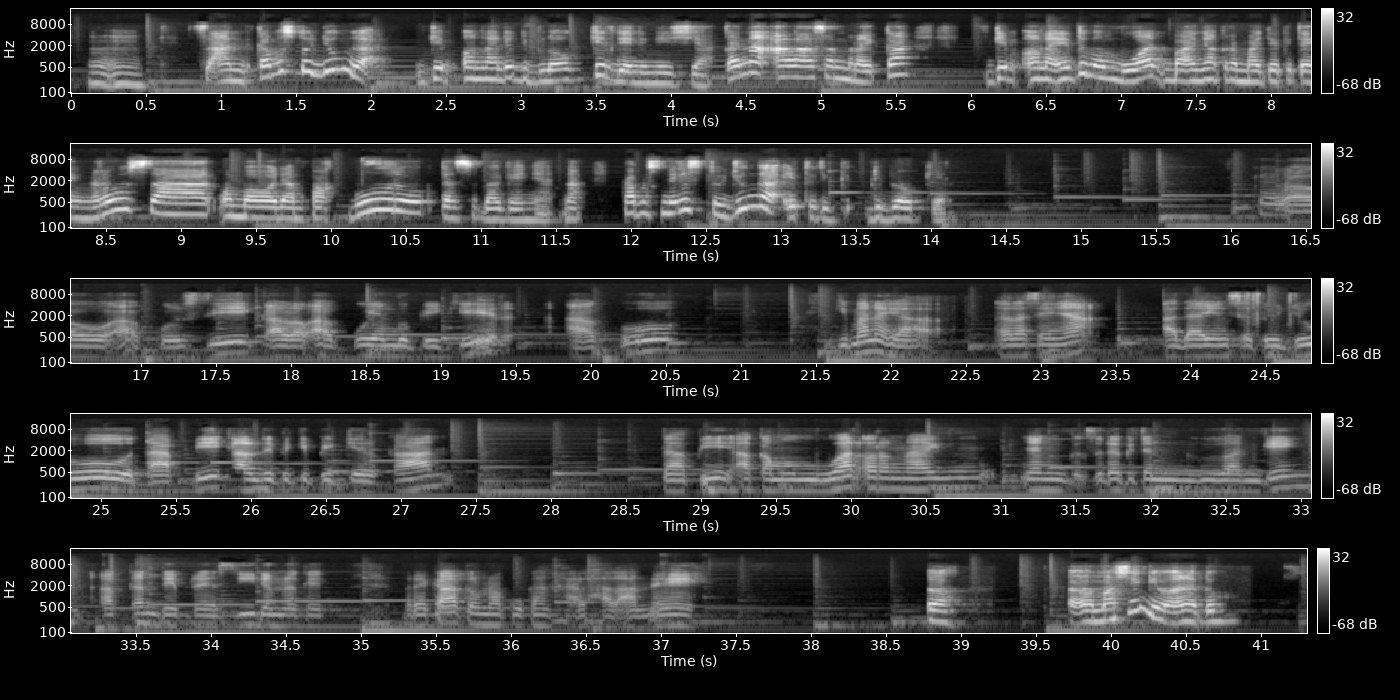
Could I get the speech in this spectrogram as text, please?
Mm-mm. Seand- kamu setuju nggak game online itu diblokir di Indonesia? Karena alasan mereka game online itu membuat banyak remaja kita yang rusak, membawa dampak buruk dan sebagainya. Nah, kamu sendiri setuju nggak itu di, diblokir? kalau aku sih kalau aku yang berpikir aku gimana ya rasanya ada yang setuju tapi kalau dipikir-pikirkan tapi akan membuat orang lain yang sudah kecanduan game akan depresi dan mereka mereka akan melakukan hal-hal aneh Eh, maksudnya gimana tuh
